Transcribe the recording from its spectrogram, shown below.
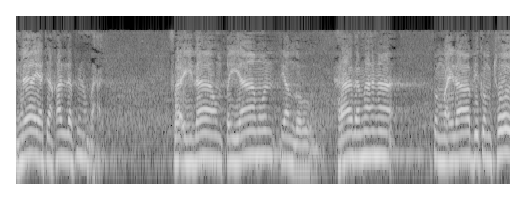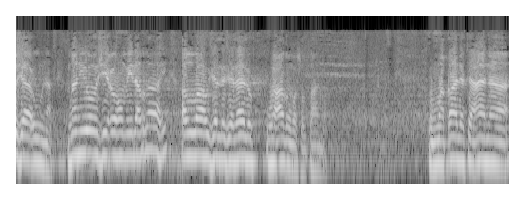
لا يتخلف منهم أحد. فإذا هم قيام ينظرون. هذا معنى ثم إلى ربكم ترجعون. من يرجعهم إلى الله؟ الله جل جلاله وعظم سلطانه. ثم قال تعالى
